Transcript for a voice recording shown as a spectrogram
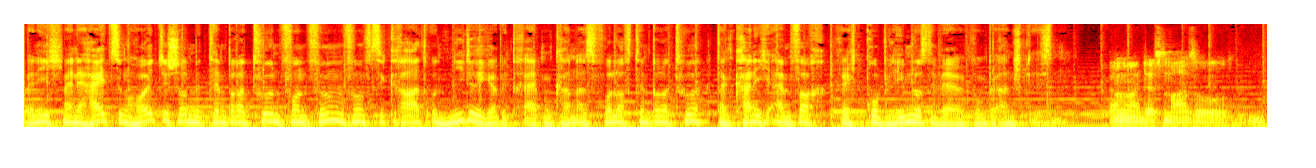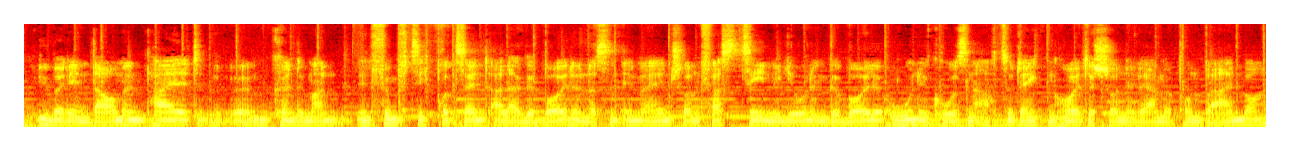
Wenn ich meine Heizung heute schon mit Temperaturen von 55 Grad und niedriger betreiben kann als Vorlauftemperatur, dann kann ich einfach recht problemlos eine Wärmepumpe anschließen. Wenn man das mal so über den Daumen peilt, ähm, könnte man in 50 Prozent aller Gebäude, und das sind immerhin schon fast 10 Millionen Gebäude, ohne groß nachzudenken, heute schon eine Wärmepumpe einbauen.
